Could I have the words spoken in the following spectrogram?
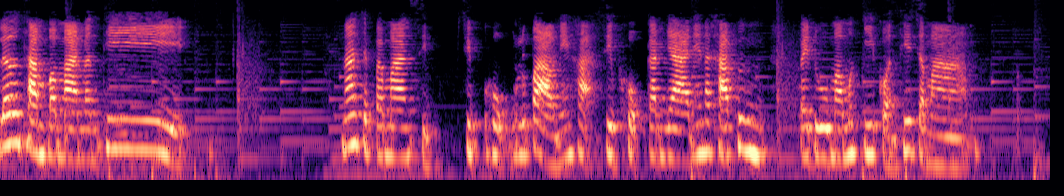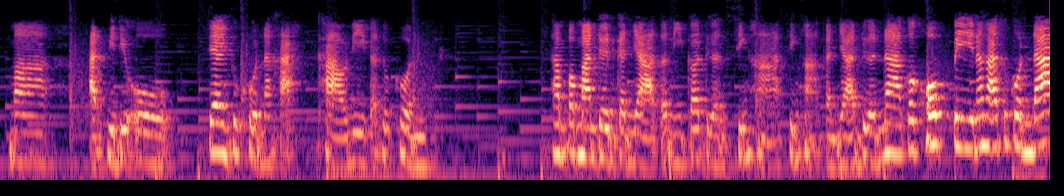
เริ่มทำประมาณวันที่ น่าจะประมาณสิบสิบหกหรือเปล่านี่ค่ะสิบหกกันยานี่นะคะเพิ่งไปดูมาเมื่อกี้ก่อนที่จะมามา อัดวิดีโอแจ้งทุกคนนะคะ ข่าวดีกับทุกคนทำประมาณเดือนกันยาตอนนี้ก็เดือนสิงหาสิงหากันยาเดือนหน้าก็ครบปีนะคะ ทุกคนได้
